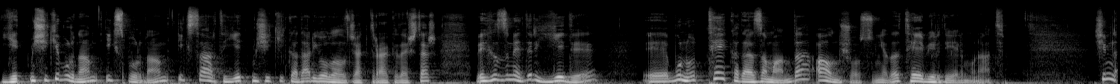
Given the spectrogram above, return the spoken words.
72 buradan x buradan x artı 72 kadar yol alacaktır arkadaşlar. Ve hızı nedir? 7. E, bunu t kadar zamanda almış olsun ya da t1 diyelim buna hadi. Şimdi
